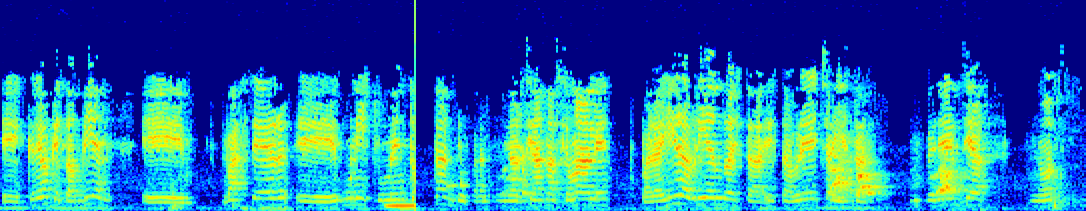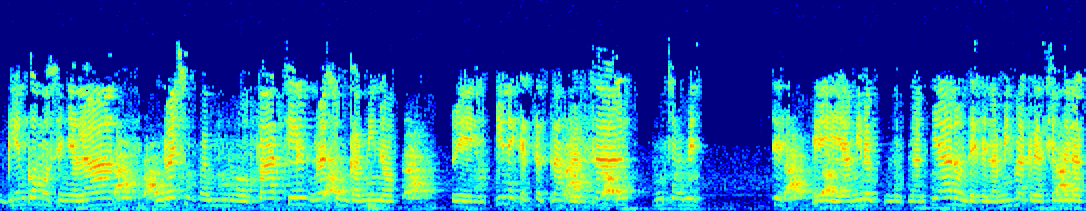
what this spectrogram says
eh, creo que también eh, va a ser eh, un instrumento importante para las universidades nacionales para ir abriendo esta, esta brecha y esta diferencia, no, bien como señalaba, no es un camino fácil, no es un camino, eh, tiene que ser transversal. Muchas veces eh, a mí me, plantearon desde la misma creación de la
